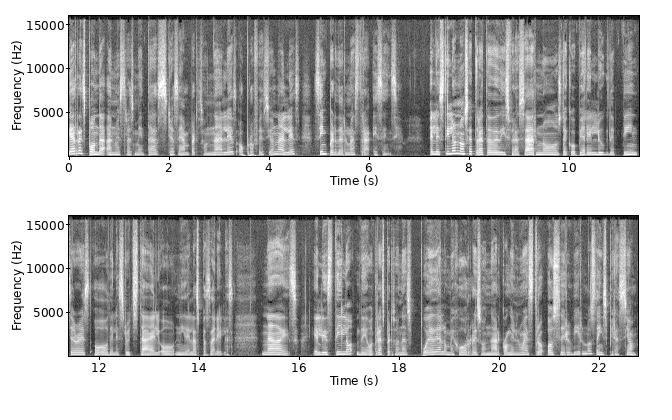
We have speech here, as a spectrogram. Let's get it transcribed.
que responda a nuestras metas, ya sean personales o profesionales, sin perder nuestra esencia. El estilo no se trata de disfrazarnos, de copiar el look de Pinterest o del street style o ni de las pasarelas. Nada de eso. El estilo de otras personas puede a lo mejor resonar con el nuestro o servirnos de inspiración.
